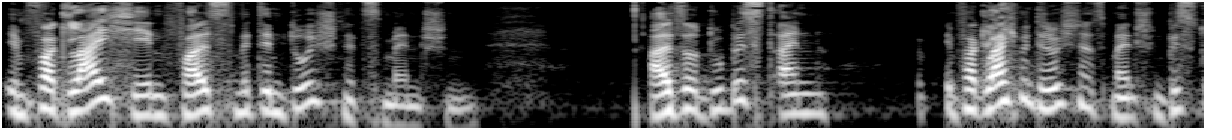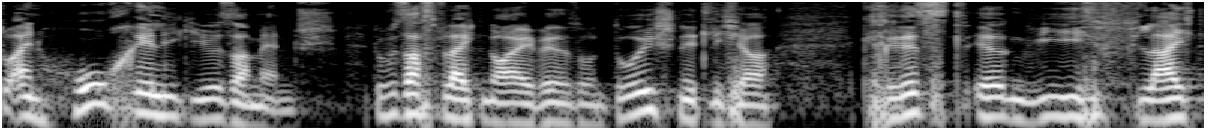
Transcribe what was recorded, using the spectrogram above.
Im Vergleich jedenfalls mit dem Durchschnittsmenschen. Also du bist ein, im Vergleich mit dem Durchschnittsmenschen bist du ein hochreligiöser Mensch. Du sagst vielleicht, nein, ich bin so ein durchschnittlicher Christ irgendwie vielleicht.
